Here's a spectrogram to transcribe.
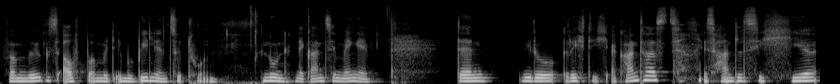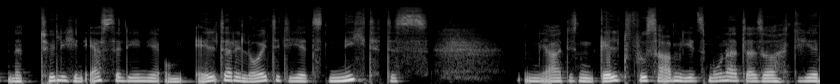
Vermögensaufbau, mit Immobilien zu tun? Nun, eine ganze Menge. Denn wie du richtig erkannt hast, es handelt sich hier natürlich in erster Linie um ältere Leute, die jetzt nicht das ja, diesen Geldfluss haben jedes Monat, also die,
